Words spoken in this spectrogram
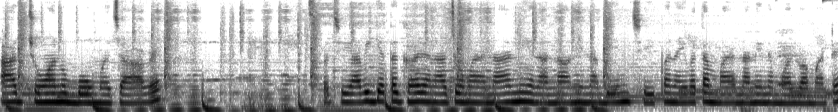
આ જોવાનું બહુ મજા આવે. પછી આવી ગયા હતા ઘરે અને આજો મારા નાની અને નાનીના બેન છે એ પણ આવ્યા હતા મારા નાનીને મળવા માટે.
